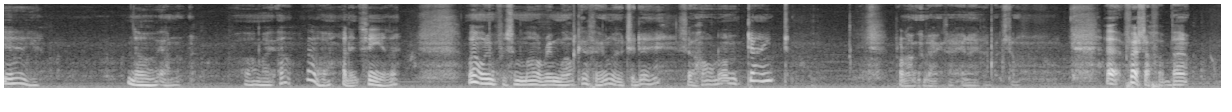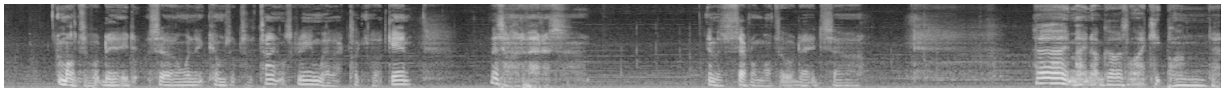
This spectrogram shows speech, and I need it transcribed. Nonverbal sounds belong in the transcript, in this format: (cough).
Yeah, yeah. No, I haven't. Oh. Oh, oh, I didn't see you there. Well, we're in for some more Rimworld Cthulhu today, so hold on tight. Probably not going to do that either, but still. Uh, first off, about mods have updated, so when it comes up to the title screen where I click load game, there's a lot of errors. And there's several mods updated, so uh, it might not go as like it planned,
